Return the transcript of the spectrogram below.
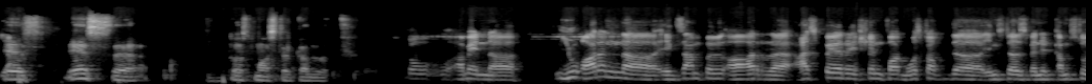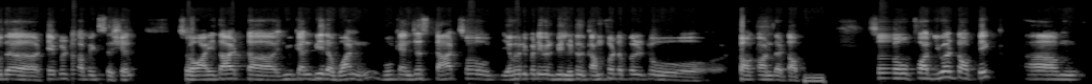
Yeah. Yes, yes, uh, Toastmaster Kalvat. So, I mean, uh, you are an uh, example or uh, aspiration for most of the youngsters when it comes to the table topic session. So I thought uh, you can be the one who can just start, so everybody will be a little comfortable to talk on the topic. So for your topic, um,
